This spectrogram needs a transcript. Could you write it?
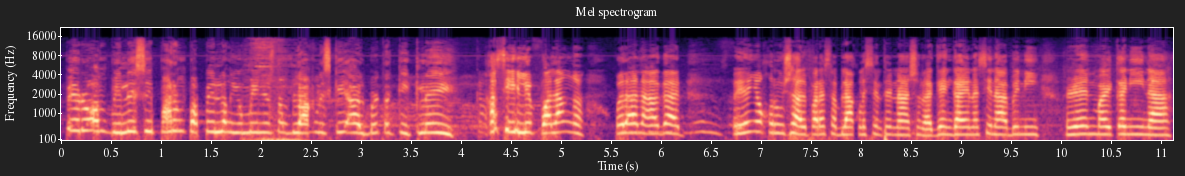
Pero ang bilis eh, parang papel lang yung minions ng Blacklist kay Albert at kay Clay. Kakasilip pa lang, wala na agad. Ayan yung crucial para sa Blacklist International. Again, gaya ng sinabi ni Renmar kanina,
